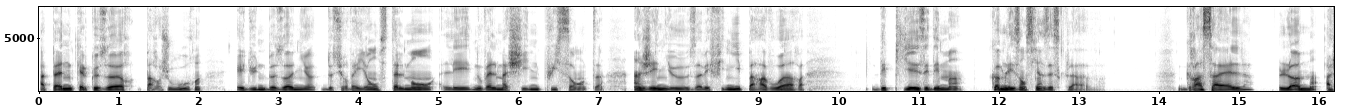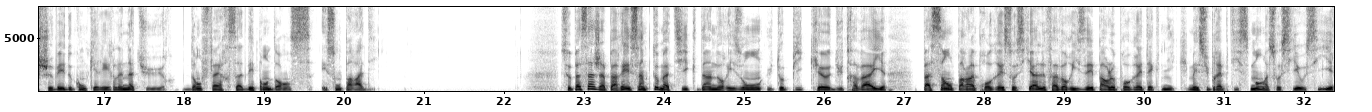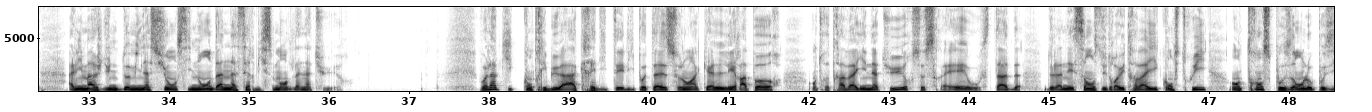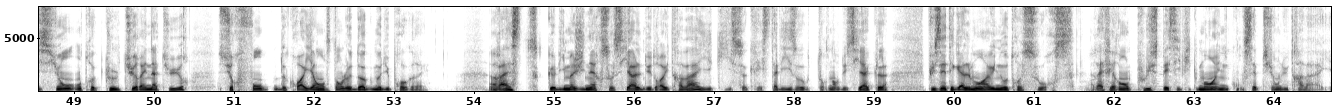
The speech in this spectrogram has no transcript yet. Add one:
À peine quelques heures par jour, et d'une besogne de surveillance tellement les nouvelles machines puissantes, ingénieuses, avaient fini par avoir des pieds et des mains, comme les anciens esclaves. Grâce à elles, l'homme achevait de conquérir la nature, d'en faire sa dépendance et son paradis. Ce passage apparaît symptomatique d'un horizon utopique du travail passant par un progrès social favorisé par le progrès technique, mais subrepticement associé aussi à l'image d'une domination, sinon d'un asservissement de la nature. Voilà qui contribue à accréditer l'hypothèse selon laquelle les rapports entre travail et nature se seraient, au stade de la naissance du droit du travail, construits en transposant l'opposition entre culture et nature sur fond de croyance dans le dogme du progrès. Reste que l'imaginaire social du droit du travail, qui se cristallise au tournant du siècle, puisait également à une autre source, référant plus spécifiquement à une conception du travail.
